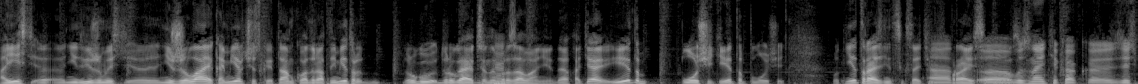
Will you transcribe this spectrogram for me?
А есть э, недвижимость э, нежилая, коммерческая, там квадратный метр, другую, другое ценообразование, да, хотя и это площадь, и это площадь. Вот нет разницы, кстати, А, в прайсе. э, у вас. Вы знаете, как э, здесь,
